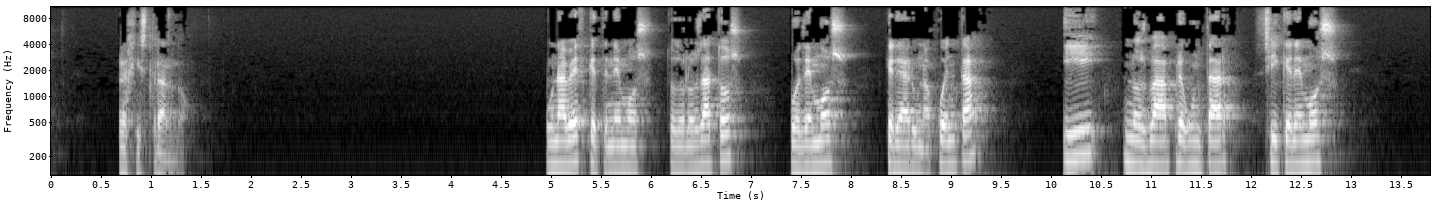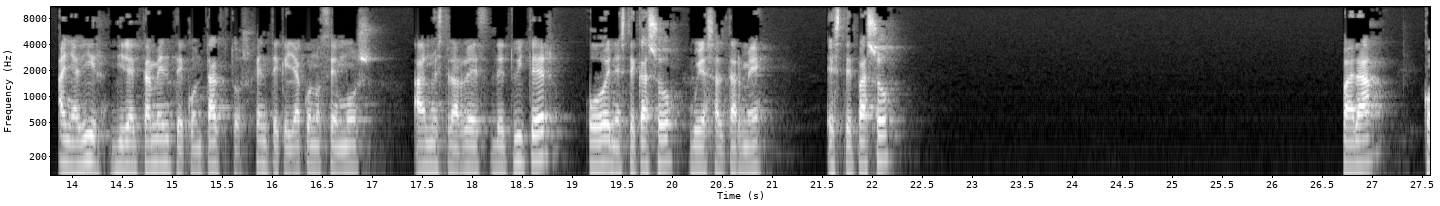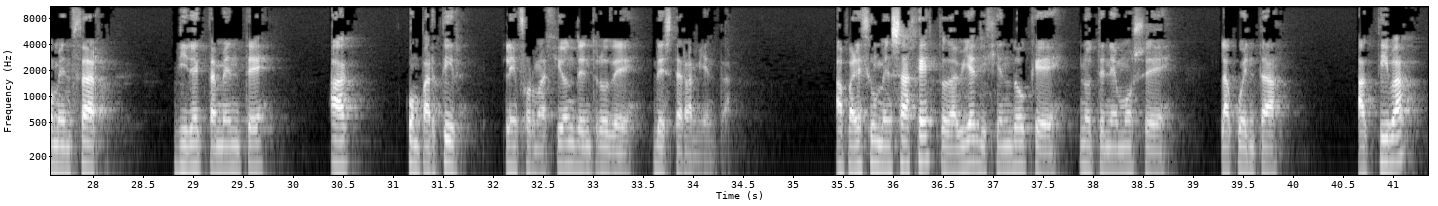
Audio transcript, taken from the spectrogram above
registrando. Una vez que tenemos todos los datos, podemos crear una cuenta y nos va a preguntar si queremos añadir directamente contactos, gente que ya conocemos a nuestra red de Twitter o en este caso voy a saltarme este paso para comenzar directamente a compartir la información dentro de, de esta herramienta aparece un mensaje todavía diciendo que no tenemos eh, la cuenta activa.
